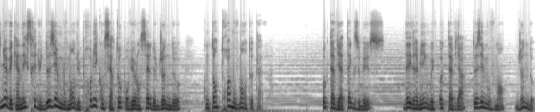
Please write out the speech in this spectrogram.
Continue avec un extrait du deuxième mouvement du premier concerto pour violoncelle de John Doe, comptant trois mouvements au total. Octavia Takes the Bus, Daydreaming with Octavia, deuxième mouvement, John Doe.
